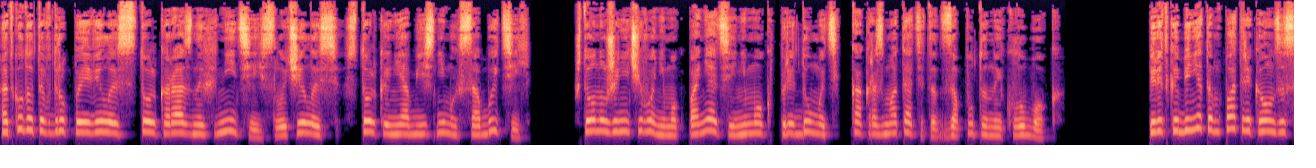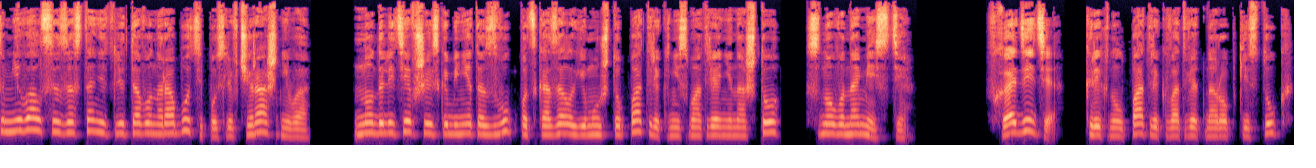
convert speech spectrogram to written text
Откуда-то вдруг появилось столько разных нитей, случилось столько необъяснимых событий, что он уже ничего не мог понять и не мог придумать, как размотать этот запутанный клубок. Перед кабинетом Патрика он засомневался, застанет ли того на работе после вчерашнего, но долетевший из кабинета звук подсказал ему, что Патрик, несмотря ни на что, снова на месте. «Входите!» — крикнул Патрик в ответ на робкий стук,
